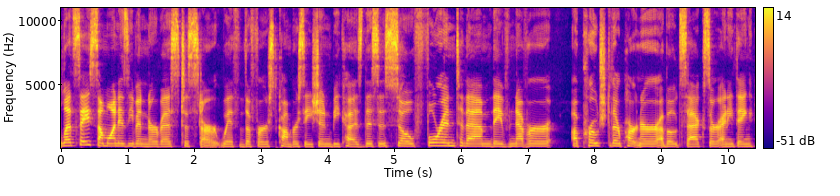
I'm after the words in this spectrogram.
Let's say someone is even nervous to start with the first conversation because this is so foreign to them. They've never approached their partner about sex or anything.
